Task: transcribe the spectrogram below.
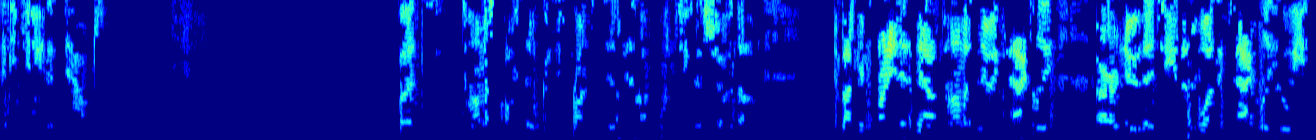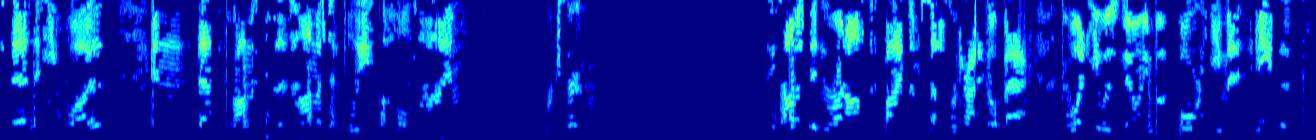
and he gained his doubt. But Thomas also confronts his doubt when Jesus shows up. And by confronting his doubt, Thomas knew exactly, or knew that Jesus was exactly who he said that he was, and that the promises that Thomas had believed the whole time were true. See, Thomas didn't run off to find himself or try to go back to what he was doing before he met Jesus.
